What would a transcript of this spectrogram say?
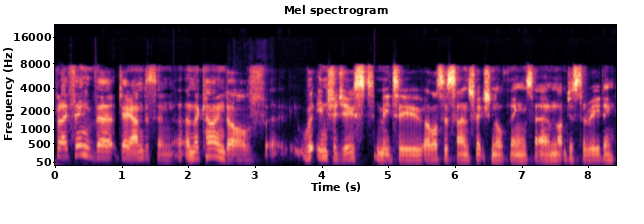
But I think that Gerry Anderson and the kind of uh, introduced me to a lot of science fictional things, um, not just the reading.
